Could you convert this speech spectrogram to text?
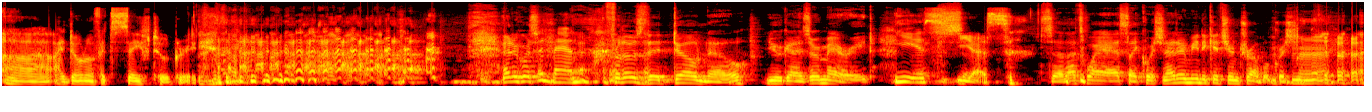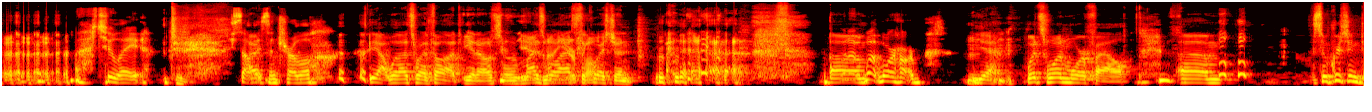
Uh, I don't know if it's safe to agree. and of course man. for those that don't know you guys are married Yes. yes. so that's why i asked that question i didn't mean to get you in trouble christian Ah, Too late. He's always in trouble. yeah well that's what i thought you know so Yeah, might as well ask your the fault. question what, what more harm? yeah. What's one more foul? Um, so, Christian,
